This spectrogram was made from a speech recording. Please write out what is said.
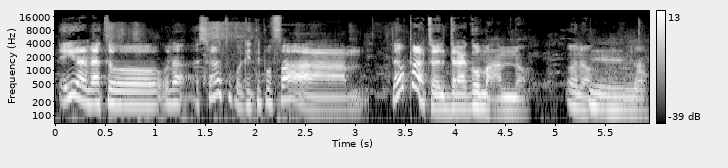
E io ero andato, una... sono andato qualche tempo fa. a- Abbiamo parlato del Dragomanno, o no? Mm, no.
